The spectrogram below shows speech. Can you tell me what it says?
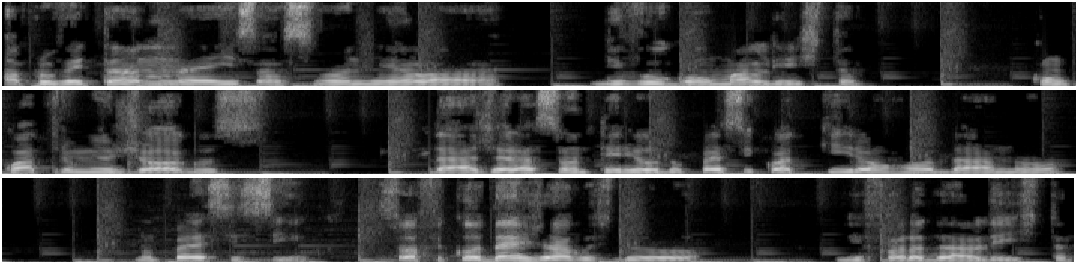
Aproveitando né, isso, a Sony ela divulgou uma lista com 4 mil jogos da geração anterior do PS4 que irão rodar no, no PS5 só ficou 10 jogos do, de fora da lista.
